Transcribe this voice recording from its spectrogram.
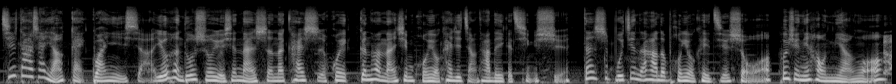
其实大家也要改观一下，有很多时候有些男生呢，开始会跟他男性朋友开始讲他的一个情绪，但是不见得他的朋友可以接受哦，会觉得你好娘哦。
